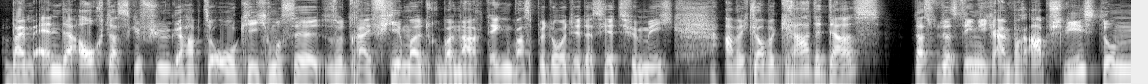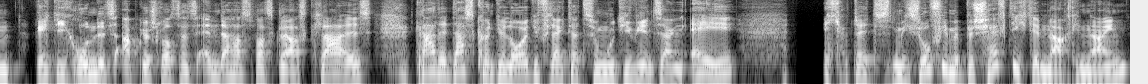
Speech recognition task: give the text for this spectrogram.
beim Ende auch das Gefühl gehabt, so, okay, ich musste so drei, viermal drüber nachdenken, was bedeutet das jetzt für mich. Aber ich glaube, gerade das, dass du das Ding nicht einfach abschließt, so ein richtig rundes, abgeschlossenes Ende hast, was glasklar ist, gerade das könnte Leute vielleicht dazu motivieren, zu sagen, ey, ich habe mich so viel mit beschäftigt im Nachhinein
